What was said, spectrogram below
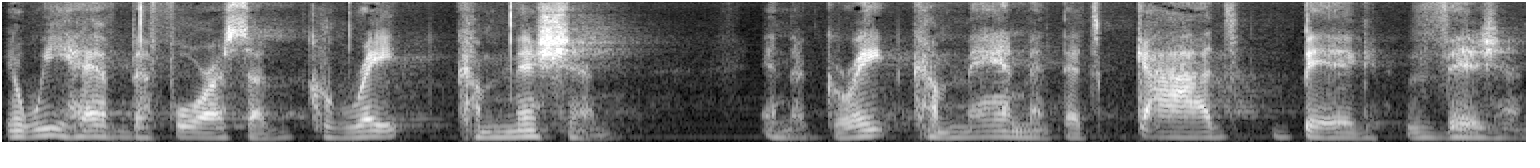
You know, we have before us a great commission and the great commandment that's God's big vision.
